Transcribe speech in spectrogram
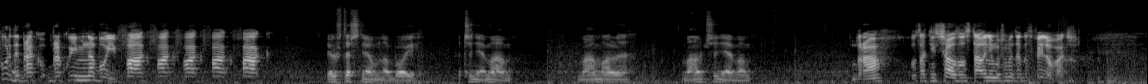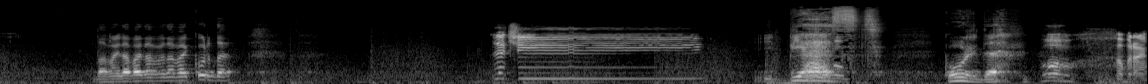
Kurde, braku, brakuje mi naboi. Fuck, fuck, fuck, fuck, fuck. Ja już też nie mam naboi. Znaczy nie, mam. Mam, ale... Mam czy nie mam? Dobra, ostatni strzał został, nie możemy tego sfailować. Dawaj, dawaj, dawaj, dawaj, kurde. Leci! I... Jest! Kurde. Wow. Dobra,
